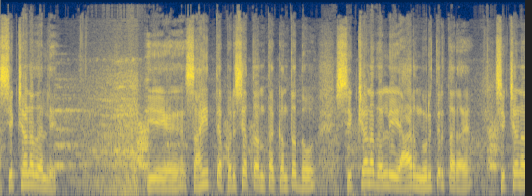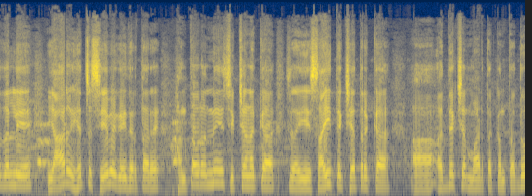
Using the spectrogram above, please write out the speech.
ಶಿಕ್ಷಣದಲ್ಲಿ ಈ ಸಾಹಿತ್ಯ ಪರಿಷತ್ ಅಂತಕ್ಕಂಥದ್ದು ಶಿಕ್ಷಣದಲ್ಲಿ ಯಾರು ನುರಿತಿರ್ತಾರೆ, ಶಿಕ್ಷಣದಲ್ಲಿ ಯಾರು ಹೆಚ್ಚು ಸೇವೆಗೈದಿರ್ತಾರೆ, ಅಂಥವರನ್ನೇ ಶಿಕ್ಷಣಕ್ಕೆ, ಈ ಸಾಹಿತ್ಯ ಕ್ಷೇತ್ರಕ್ಕೆ ಅಧ್ಯಕ್ಷರು ಮಾಡ್ತಕ್ಕಂಥದ್ದು.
